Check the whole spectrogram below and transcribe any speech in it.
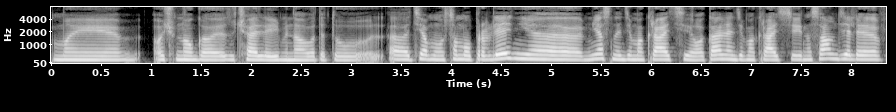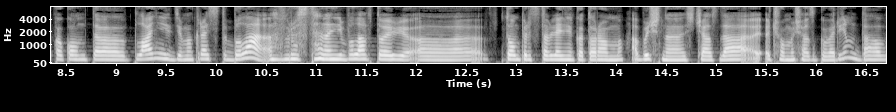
мы очень много изучали именно вот эту э, тему самоуправления, местной демократии, локальной демократии. И на самом деле в каком-то плане демократия-то была, просто она не была в той э, в том представлении, котором обычно сейчас, да, о чем мы сейчас говорим, да,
